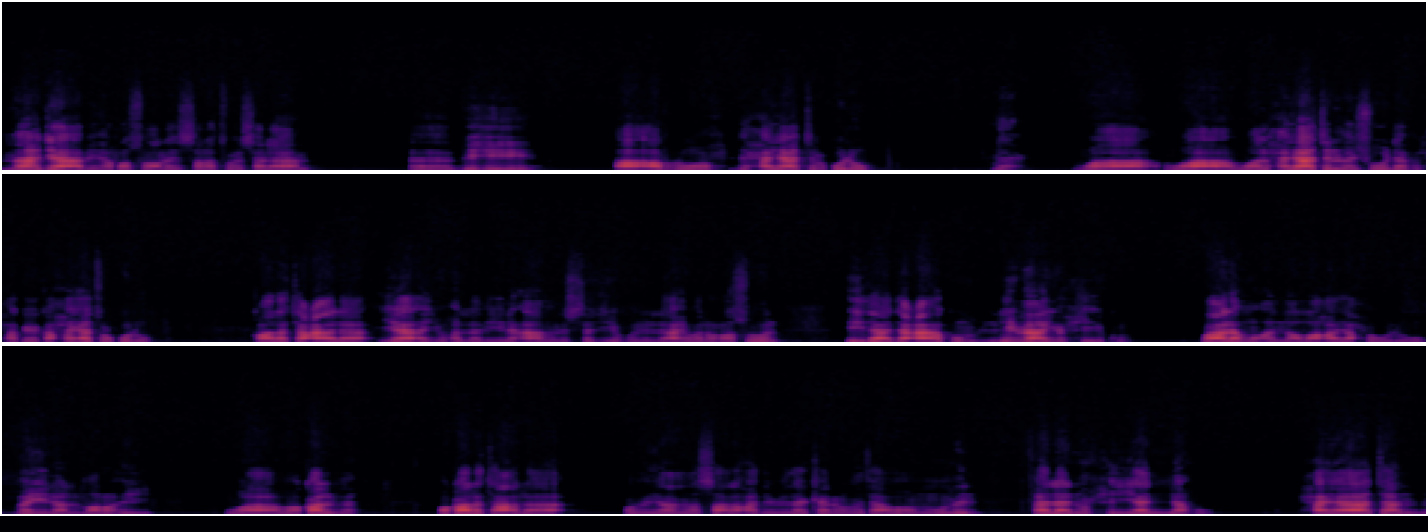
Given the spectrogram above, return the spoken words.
فما جاء به الرسول عليه الصلاة والسلام به الروح لحياة القلوب. نعم. و و والحياة المنشودة في الحقيقة حياة القلوب. قال تعالى يا أيها الذين آمنوا استجيبوا لله وللرسول إذا دعاكم لما يحييكم واعلموا أن الله يحول بين المرء وقلبه. وقال تعالى ومن يعمل الصالحات من ذكر وأنثى وهو مؤمن فلنحيينه حياة آه،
